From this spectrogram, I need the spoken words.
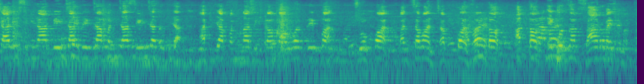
चाळीस गिनार बेचाळ त्रेचाळ पंचाळीस सेहेचाळ सत्तेचाळ अठ्ठेचाळ पन्नास एक्कावन्न बावन्न त्रेपन्न चोपन्न पंचावन्न छप्पन सत्तावन्न अठ्ठावन्न एकोणसाठ साठ रुपये श्रीमंत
